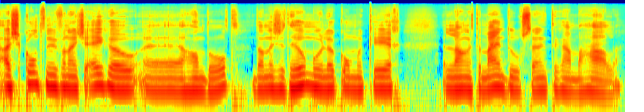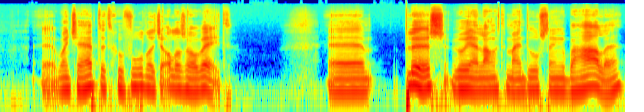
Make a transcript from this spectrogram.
als je continu vanuit je ego handelt, dan is het heel moeilijk om een keer een lange termijn doelstelling te gaan behalen. want je hebt het gevoel dat je alles al weet. plus, wil je een lange termijn doelstellingen behalen,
